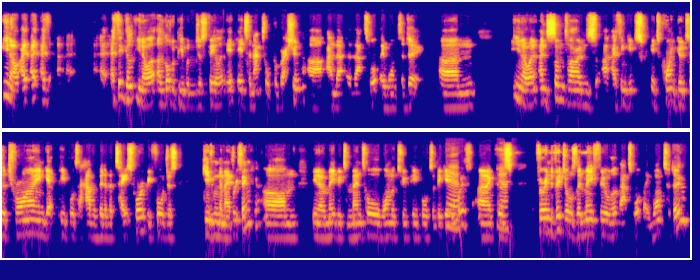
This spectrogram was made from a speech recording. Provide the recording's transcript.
you know, I, I, I think you know a lot of people just feel it, it's a natural progression, uh, and that that's what they want to do. Um, you know, and, and, sometimes I think it's it's quite good to try and get people to have a bit of a taste for it before just giving them everything. Um, you know, maybe to mentor one or two people to begin yeah. with, because uh, yeah. for individuals they may feel that that's what they want to do,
